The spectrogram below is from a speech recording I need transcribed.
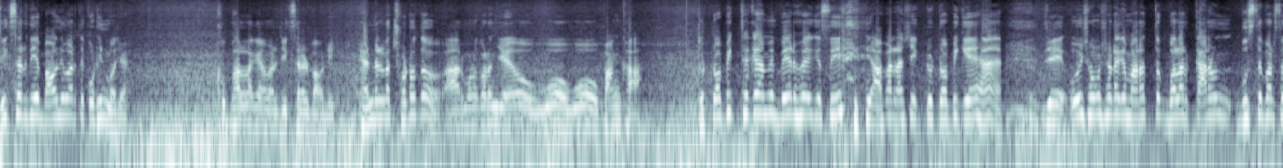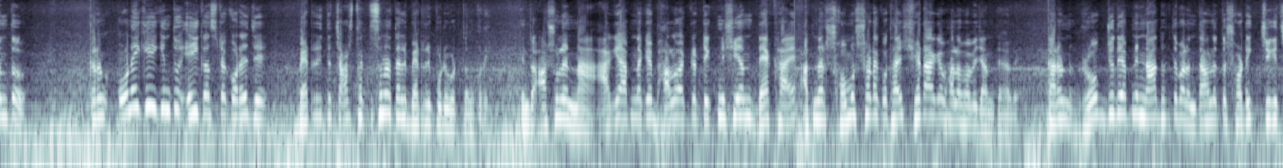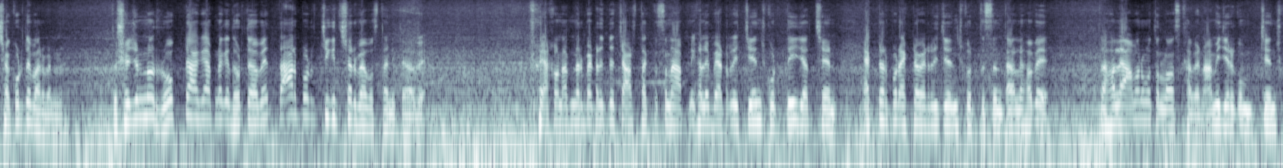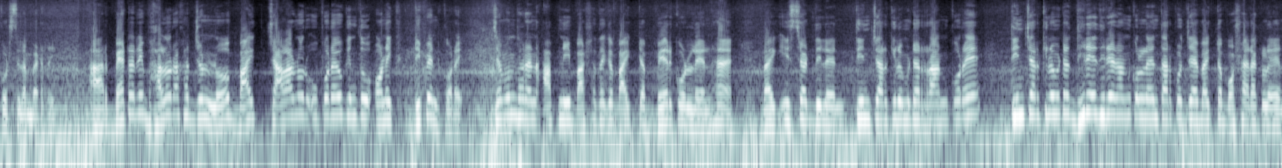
Gixxer দিয়ে বাউলি মারতে কঠিন মজা। খুব ভালো লাগে আমার জিক্সারের বাউলি হ্যান্ডেলটা ছোট তো, আর মনে করেন যে, ও ও ও, পাংখা। তো টপিক থেকে আমি বের হয়ে গেছি। আবার আসি একটু টপিকে হ্যাঁ? যে ওই সমস্যাটাকে মারাত্মক বলার কারণ বুঝতে পারছেন তো? কারণ অনেকেই কিন্তু এই কাজটা করে যে ব্যাটারিতে চার্জ থাকতেছে না, তাহলে ব্যাটারি পরিবর্তন করি। কিন্তু আসলে না। আগে আপনাকে ভালো একটা টেকনিশিয়ান দেখায় আপনার সমস্যাটা কোথায়, সেটা আগে ভালোভাবে জানতে হবে। কারণ রোগ যদি আপনি না ধরতে পারেন, তাহলে তো সঠিক চিকিৎসা করতে পারবেন না। তো সেজন্য রোগটা আগে আপনাকে ধরতে হবে, তারপর চিকিৎসার ব্যবস্থা নিতে হবে। এখন আপনার ব্যাটারিতে চার্জ থাকতেছে না, আপনি খালি ব্যাটারি চেঞ্জ করতেই যাচ্ছেন। একটার পর একটা ব্যাটারি চেঞ্জ করতেছেন, তাহলে হবে? তাহলে আমার মতো লস খাবেন, আমি যেরকম চেঞ্জ করছিলাম ব্যাটারি। আর ব্যাটারি ভালো রাখার জন্য বাইক চালানোর উপরেও কিন্তু অনেক ডিপেন্ড করে। যেমন ধরেন, আপনি বাসা থেকে বাইকটা বের করলেন হ্যাঁ? বাইক স্টার্ট দিলেন, তিন চার কিলোমিটার রান করে, তিন চার কিলোমিটার ধীরে ধীরে রান করলেন, তারপর যায় বাইকটা বসায় রাখলেন,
